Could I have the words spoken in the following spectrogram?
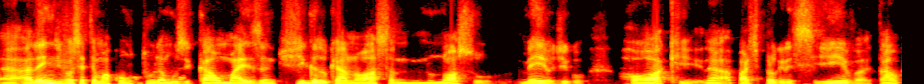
além de você ter uma cultura musical mais antiga do que a nossa, no nosso meio, digo rock, né, a parte progressiva e tal,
